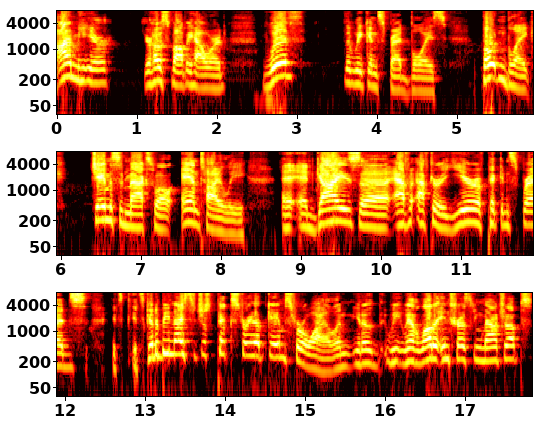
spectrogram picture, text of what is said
I'm here, your host Bobby Howard, with the weekend spread boys, Bowden Blake, Jameson Maxwell, and Ty Lee. And, and guys, uh, af- after a year of picking spreads, it's it's going to be nice to just pick straight up games for a while. And you know, we, we have a lot of interesting matchups,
